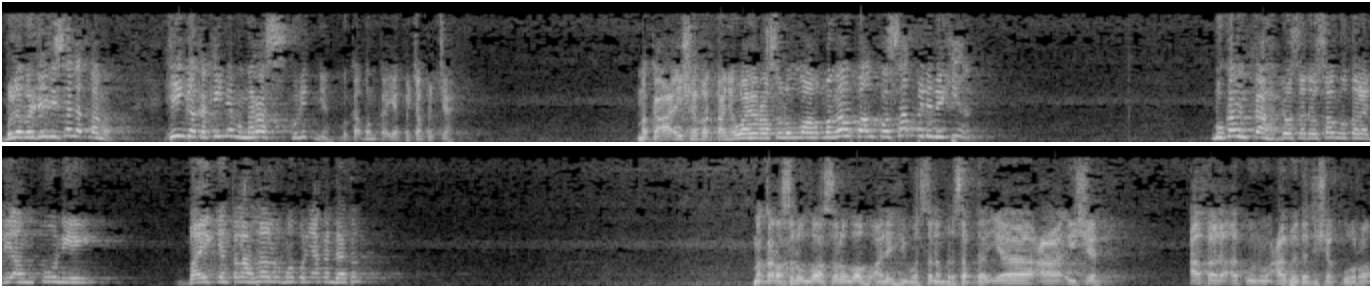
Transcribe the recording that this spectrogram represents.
Beliau berdiri sangat lama. Hingga kakinya mengeras kulitnya bengkak-bengkak ya pecah-pecah. Maka Aisyah bertanya wahai Rasulullah mengapa engkau sampai demikian? Bukankah dosa-dosamu telah diampuni baik yang telah lalu maupun yang akan datang? Maka Rasulullah sallallahu alaihi wasallam bersabda, "Ya Aisyah, afala akunu 'abdan syakura?"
